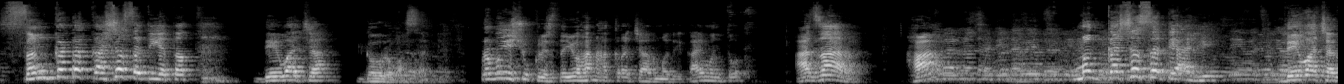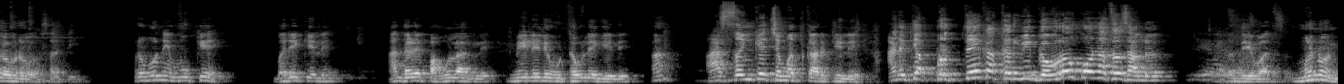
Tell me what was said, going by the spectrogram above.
संकट कशासाठी येतात? देवाच्या गौरवासाठी. प्रभू येशू ख्रिस्त योहान अकरा चारमध्ये काय म्हणतो? आजार हा मग कशासाठी आहे? देवाच्या गौरवासाठी. प्रभूने मुके बरे केले आंधळे पाहू लागले मेलेले उठवले गेले हा? असंख्य चमत्कार केले. आणि त्या प्रत्येकाकरवी गौरव कोणाचं झालं? तर देवाचं. म्हणून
